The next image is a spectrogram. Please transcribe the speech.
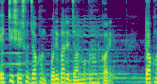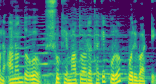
একটি শিশু যখন পরিবারে জন্মগ্রহণ করে, তখন আনন্দ ও সুখে মাতোয়ারা থাকে পুরো পরিবারটি।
